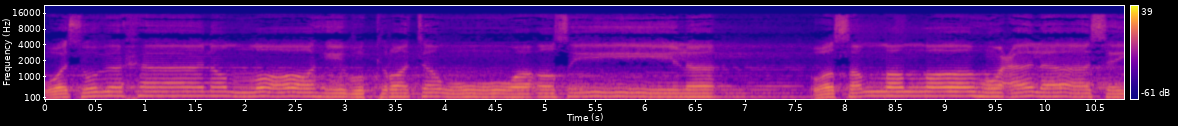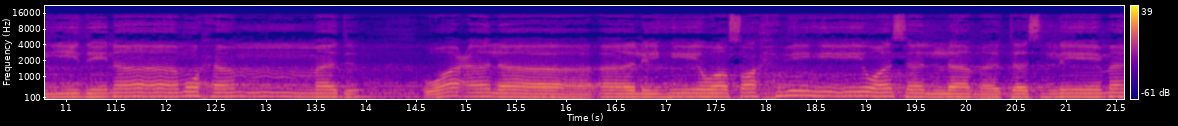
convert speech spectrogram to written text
وسبحان الله بكرة وأصيلا وصلى الله على سيدنا محمد وعلى آله وصحبه وسلم تسليما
